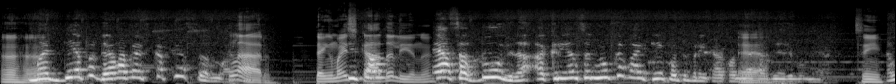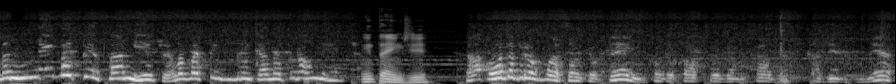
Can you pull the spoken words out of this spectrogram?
Aham. Mas dentro dela vai ficar pensando. "Olha, Claro. Tem uma Então, escada ali, né? Essa dúvida a criança nunca vai ter quando brincar com a minha É. casinha de boneca. Sim. Ela nem vai pensar nisso, ela vai ter que brincar naturalmente. Entendi. Tá? Outra preocupação que eu tenho, quando eu faço, por exemplo, casa, casinha de boneca,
